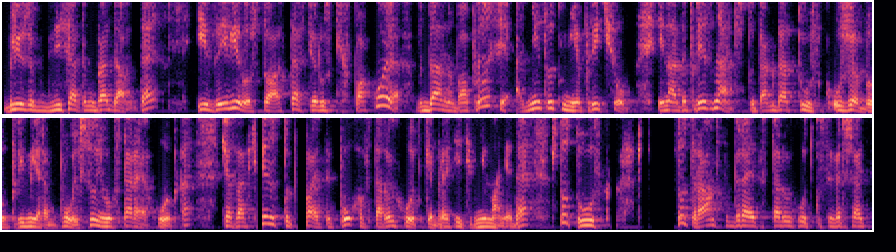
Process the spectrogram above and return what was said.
ближе к десятым годам, да, и заявила, что оставьте русских в покое, в данном вопросе они тут не при чем. И надо признать, что тогда Туск уже был примером Польши, у него вторая ходка. Сейчас вообще наступает эпоха второй ходки, обратите внимание, да, что Туск, что Трамп собирается вторую ходку совершать.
